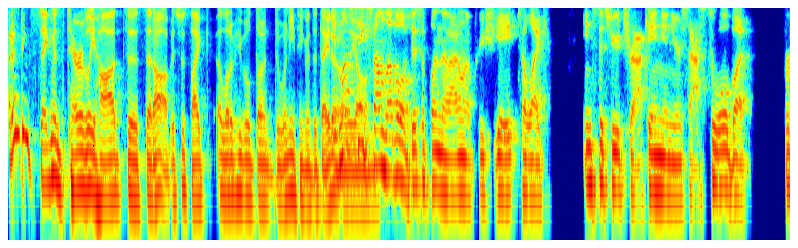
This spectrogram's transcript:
I don't think segments terribly hard to set up. It's just like a lot of people don't do anything with the data. It must take on. some level of discipline that I don't appreciate to like institute tracking in your SaaS tool, but for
